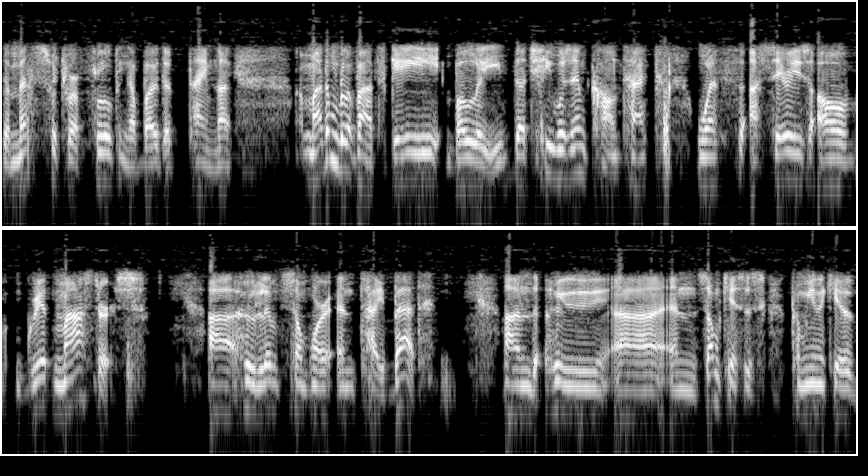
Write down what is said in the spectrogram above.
the myths which were floating about at the time. Now, Madame Blavatsky believed that she was in contact with a series of great masters uh, who lived somewhere in Tibet and who, uh, in some cases, communicated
